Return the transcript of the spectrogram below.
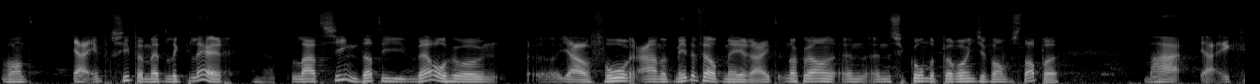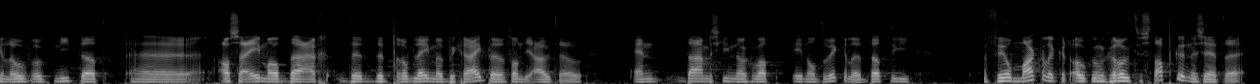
Want ja, in principe met Leclerc Ja. laat zien dat hij wel gewoon eh, ja, voor aan het middenveld meerijdt. Nog wel een, een seconde per rondje van Verstappen. Maar ja, ik geloof ook niet dat eh, als zij eenmaal daar de, de problemen begrijpen van die auto en daar misschien nog wat in ontwikkelen, dat die veel makkelijker ook een grote stap kunnen zetten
